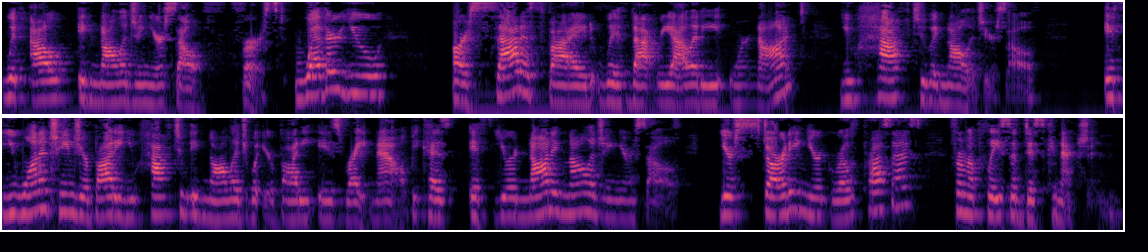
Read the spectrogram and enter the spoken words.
without acknowledging yourself first. Whether you are satisfied with that reality or not, you have to acknowledge yourself if you want to change your body, you have to acknowledge what your body is right now. Because if you're not acknowledging yourself, you're starting your growth process from a place of disconnection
